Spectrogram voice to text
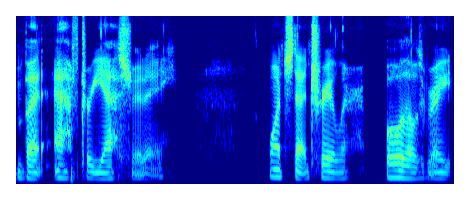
But after yesterday, watch that trailer. Oh, that was great.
